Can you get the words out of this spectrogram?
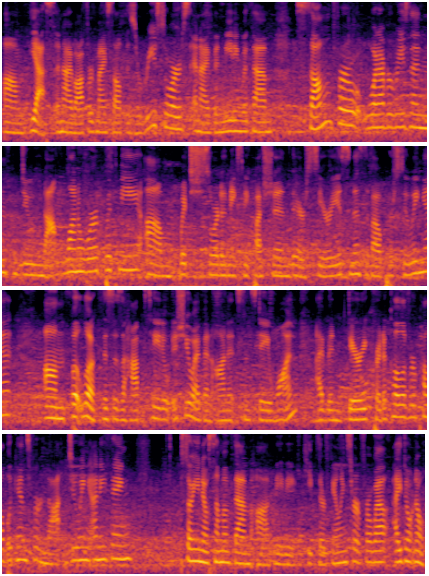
um, yes, and I've offered myself as a resource and I've been meeting with them. Some, for whatever reason, do not want to work with me, um, which sort of makes me question their seriousness about pursuing it. Um, but look, this is a hot potato issue. I've been on it since day one. I've been very critical of Republicans for not doing anything. So, you know, some of them uh, maybe keep their feelings hurt for a while. I don't know.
